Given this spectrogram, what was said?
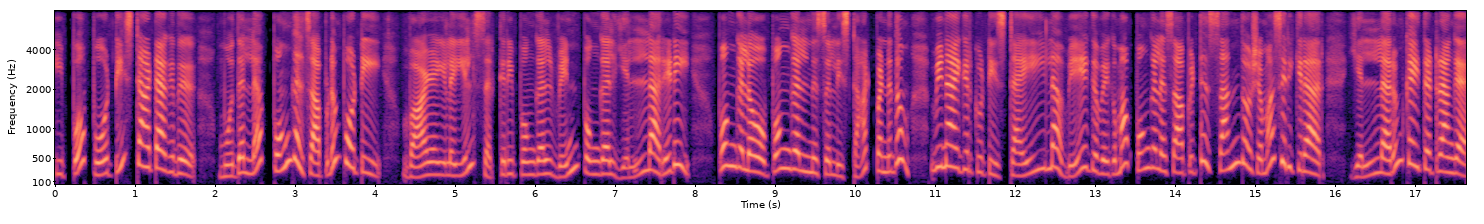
இப்போ போட்டி ஸ்டார்ட் ஆகுது. முதல்ல பொங்கல் சாப்பிடும் போட்டி. வாழை இலையில் சர்க்கரை பொங்கல் வெண்பொங்கல் எல்லாம் ரெடி பொங்கலோ பொங்கல்னு சொல்லி ஸ்டார்ட் பண்ணதும் விநாயகர் குட்டி ஸ்டைலா வேக வேகமா பொங்கலை சாப்பிட்டு சந்தோஷமா சிரிக்கிறார். எல்லாரும் கை தட்டுறாங்க.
